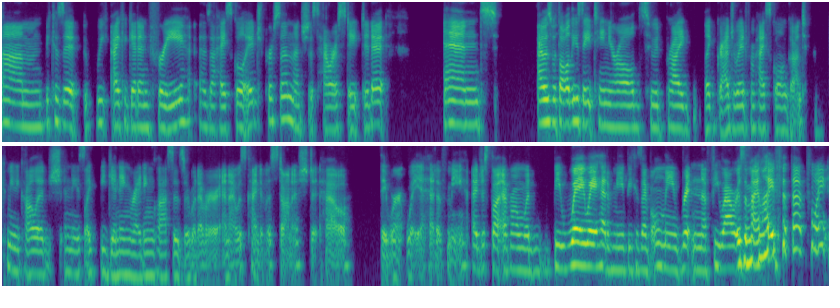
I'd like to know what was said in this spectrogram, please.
um, because it we I could get in free as a high school age person. That's just how our state did it. And I was with all these 18 year olds who had probably like graduated from high school and gone to community college in these like beginning writing classes or whatever. And I was kind of astonished at how they weren't way ahead of me. I just thought everyone would be way, way ahead of me because I've only written a few hours of my life at that point.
